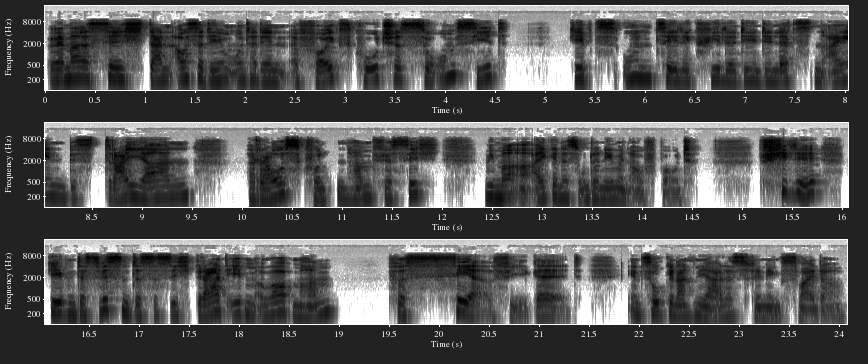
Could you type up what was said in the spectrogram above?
Wenn man sich dann außerdem unter den Erfolgscoaches so umsieht, gibt's unzählig viele, die in den letzten ein bis drei Jahren herausgefunden haben für sich, wie man ein eigenes Unternehmen aufbaut. Viele geben das Wissen, das sie sich gerade eben erworben haben, für sehr viel Geld in sogenannten Jahrestrainings weiter.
